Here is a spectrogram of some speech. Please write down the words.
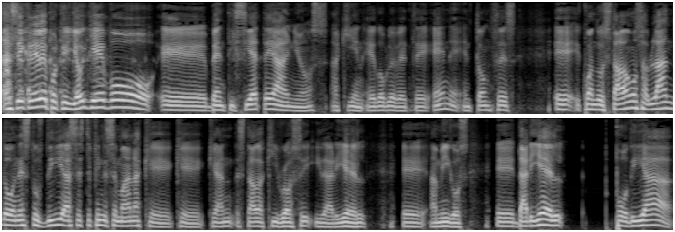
es increíble porque yo llevo eh, 27 años aquí en EWTN. Entonces, eh, cuando estábamos hablando en estos días, este fin de semana que, que- que han estado aquí Rosy y Dariel, eh, amigos, eh, Dariel podía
